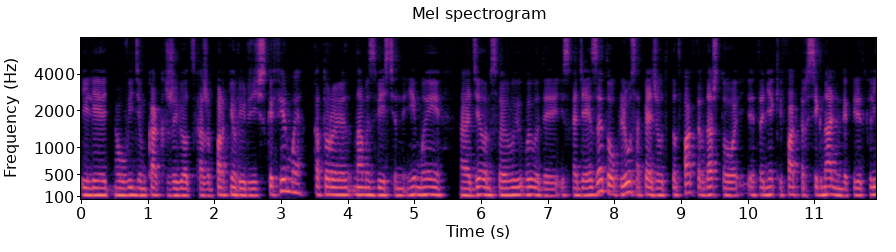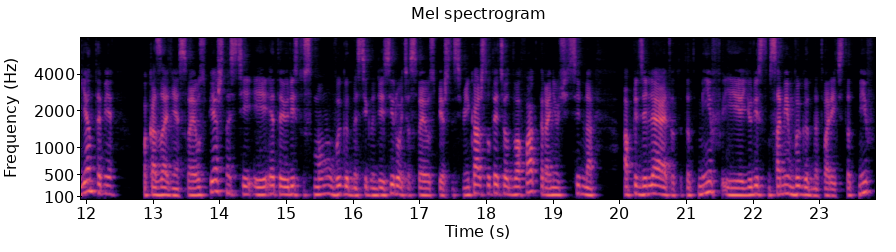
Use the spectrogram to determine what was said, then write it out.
или увидим, как живет, скажем, партнер юридической фирмы, который нам известен, и мы делаем свои выводы, исходя из этого. Плюс, опять же, вот этот фактор, да, что это некий фактор сигналинга перед клиентами, показания своей успешности, и это юристу самому выгодно сигнализировать о своей успешности. Мне кажется, вот эти вот два фактора, они очень сильно определяют вот этот миф, и юристам самим выгодно творить этот миф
